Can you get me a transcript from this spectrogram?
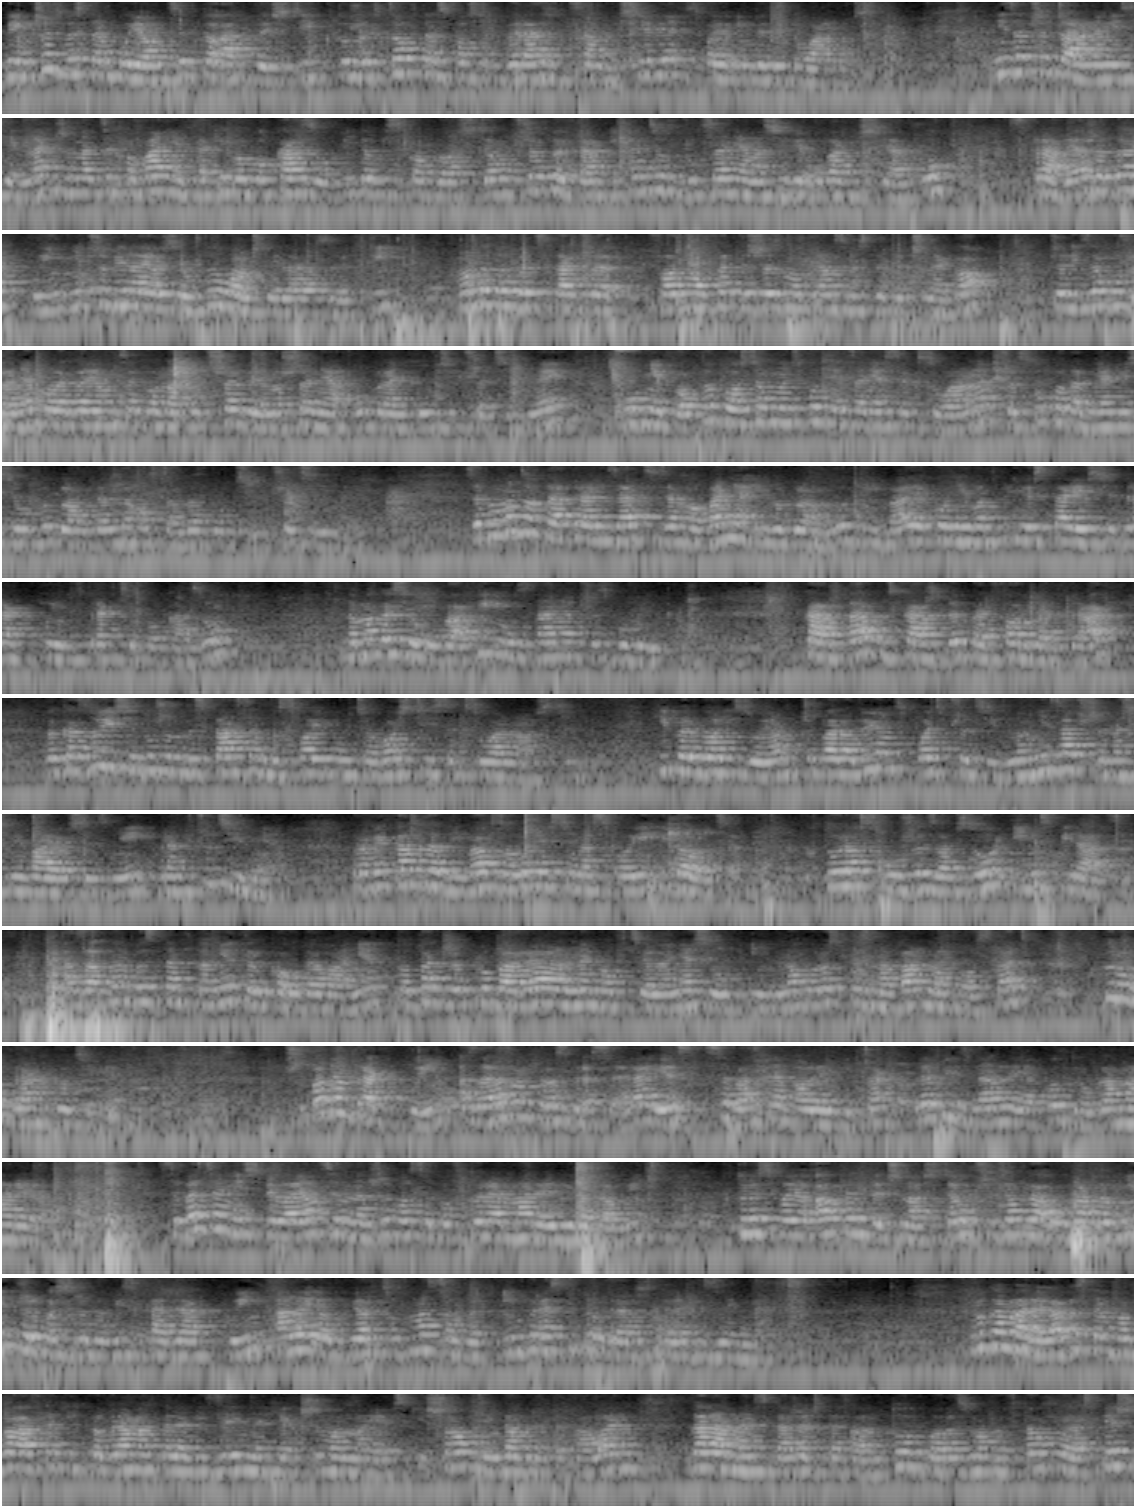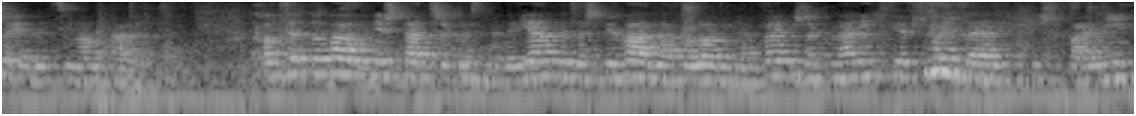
Większość występujących to artyści, którzy chcą w ten sposób wyrazić samych siebie, swoją indywidualność. Niezaprzeczalnym jest jednak, że nacechowanie takiego pokazu widowiskowością, przepychem i chęcią zwrócenia na siebie uwagi świadków sprawia, że drag queen nie przebierają się wyłącznie dla rozrywki, może to być także formą fetyszyzmu transwestetycznego, czyli zaburzenia polegającego na potrzebie noszenia ubrań płci przeciwnej, głównie po to, by osiągnąć podniecenie seksualne przez upodabnianie się wyglądem do osoby płci przeciwnej. Za pomocą teatralizacji zachowania i wyglądu diva, jaką niewątpliwie staje się drag queen w trakcie pokazu, domaga się uwagi i uznania przez publikę. Każda bądź każdy performer drag wykazuje się dużym dystansem do swojej płciowości i seksualności. Hiperbolizując czy parodując płeć przeciwną, nie zawsze naśmiewają się z niej, wręcz przeciwnie. Prawie każda diwa wzoruje się na swojej idolce, która służy za wzór i inspirację. A zatem występ to nie tylko udawanie, to także próba realnego wcielenia się w inną, rozpoznawalną postać, którą brak godziwie. Przykładem drag queen, a zarazem crossdressera jest Sebastian Olejniczak, lepiej znany jako druga Maryla. Sebastian jest śpiewającym na żywo sobowtórem Maryli Rodowicz, który swoją autentycznością przyciąga uwagę nie tylko środowiska drag queen, ale i odbiorców masowych imprez i programów telewizyjnych. Druga Maryla występowała w takich programach telewizyjnych jak Szymon Majewski Show, Dzień Dobry TVN, Gala Męska Rzecz TVN Turbo, Rozmowy w toku oraz pierwszej edycji Mam Talent. Koncertowała również w Teatrze Krystyny Jandy, zaśpiewała dla Polonii na Węgrzech, na Litwie, w Szwajcarii, w Hiszpanii.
